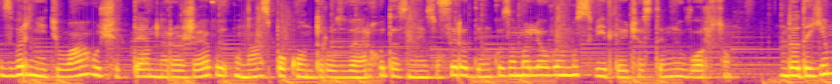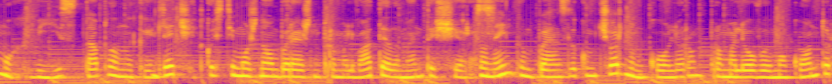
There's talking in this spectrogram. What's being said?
Зверніть увагу, що темно-рожевий у нас по контуру зверху та знизу. Серединку замальовуємо світлою частиною ворсу. Додаємо хвіст та плавники. Для чіткості можна обережно промалювати елементи ще раз. Тоненьким пензликом, чорним кольором промальовуємо контур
